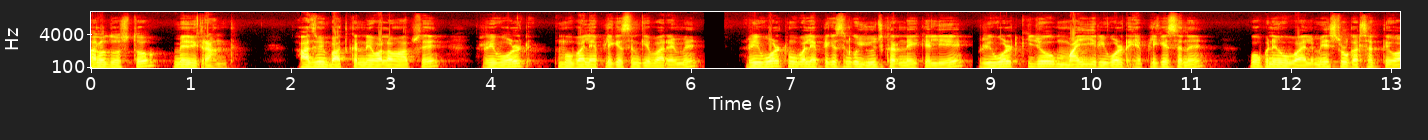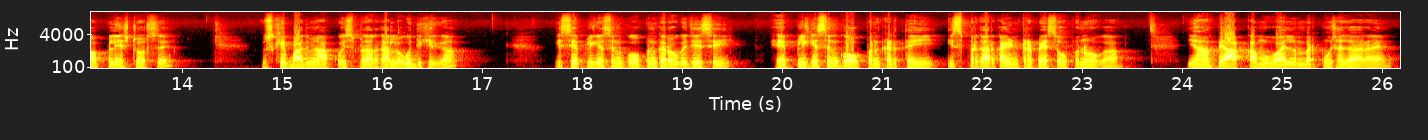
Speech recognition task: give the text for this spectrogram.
हेलो दोस्तों, मैं विक्रांत। आज मैं बात करने वाला हूँ आपसे रिवोल्ट मोबाइल एप्लीकेशन के बारे में। रिवोल्ट मोबाइल एप्लीकेशन को यूज़ करने के लिए रिवोल्ट की जो माई रिवोल्ट एप्लीकेशन है, वो अपने मोबाइल में इंस्टॉल कर सकते हो आप प्ले स्टोर से। उसके बाद में आपको इस प्रकार का लोगो दिखेगा। इस एप्लीकेशन को ओपन करोगे जैसे ही। एप्लीकेशन को ओपन करते ही इस प्रकार का इंटरफेस ओपन होगा। यहाँ पे आपका मोबाइल नंबर पूछा जा रहा है।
